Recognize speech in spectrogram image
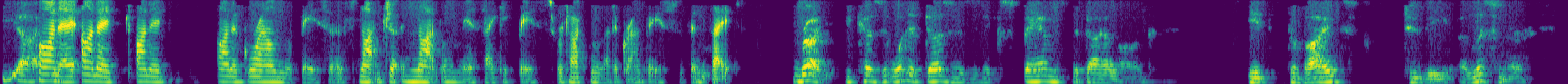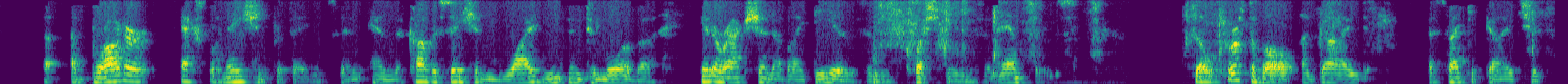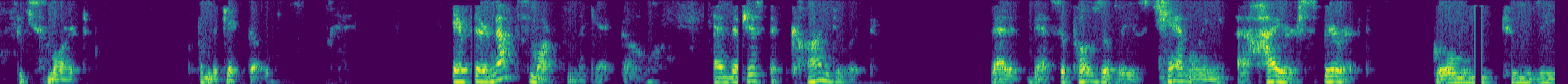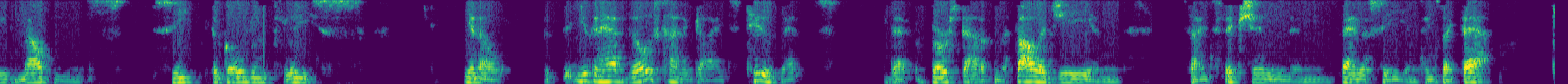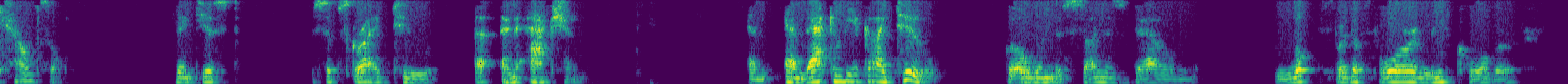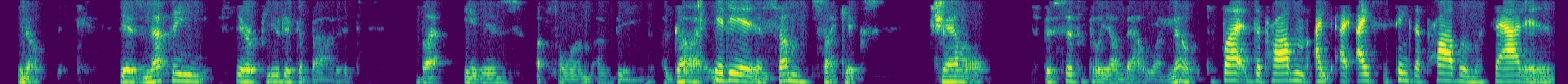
Yeah. On a on a on a on a ground basis, not ju- not only a psychic basis. We're talking about a ground basis of insight. Right, because what it does is it expands the dialogue. It provides to the listener a, a broader explanation for things and, and the conversation widens into more of a interaction of ideas and questions and answers. So first of all, a guide, a psychic guide should be smart from the get-go. If they're not smart from the get-go and they're just a conduit that, that supposedly is channeling a higher spirit Go to the mountains, seek the golden fleece. You know, you can have those kind of guides too that that burst out of mythology and science fiction and fantasy and things like that counsel. They just subscribe to a, an action. And, and that can be a guide too. Go when the sun is down. Look for the four-leaf clover. You know, there's nothing therapeutic about it, but it is a form of being a guide. It is. And some psychics channel specifically on that one note. But the problem, I, I think the problem with that is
